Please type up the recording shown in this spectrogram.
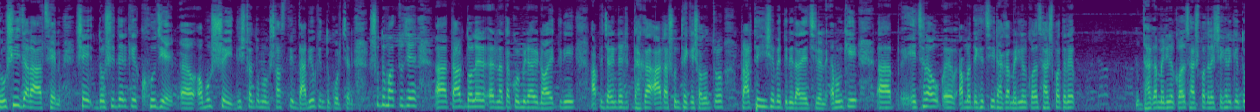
দোষী যারা আছেন, সেই দোষীদেরকে খুঁজে অবশ্যই দৃষ্টান্তমূলক শাস্তির দাবিও কিন্তু করছেন। শুধুমাত্র যে তার দলের নেতা কর্মীরা নয়, তিনি আপনি জানেন ঢাকা আট আসন থেকে স্বতন্ত্র প্রার্থী হিসেবে তিনি দাঁড়িয়েছিলেন। এমনকি এছাড়াও আমরা দেখেছি ঢাকা মেডিকেল কলেজ হাসপাতালে ঢাকা মেডিকেল কলেজ হাসপাতালে সেখানে কিন্তু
